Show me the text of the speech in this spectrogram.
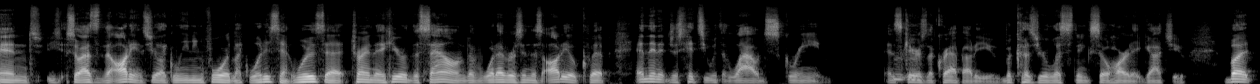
and so as the audience, you're like leaning forward, like, "What is that? What is that?" Trying to hear the sound of whatever's in this audio clip, and then it just hits you with a loud scream and Mhm. scares the crap out of you because you're listening so hard it got you. But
